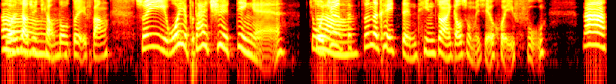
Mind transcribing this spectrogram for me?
我很少去挑逗对方，所以我也不太确定哎。就我觉得真的可以等听众来告诉我们一些回复。那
